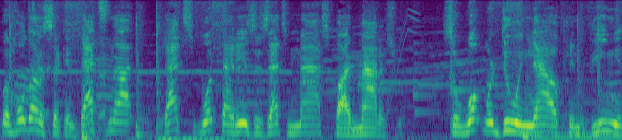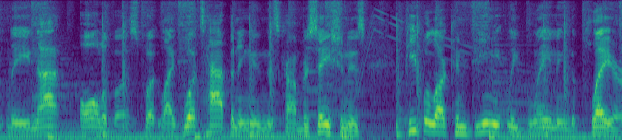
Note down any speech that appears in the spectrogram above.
But hold on a second. That's not. That's what that is. Is that's masked by management. So what we're doing now, conveniently, not all of us, but like what's happening in this conversation is people are conveniently blaming the player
